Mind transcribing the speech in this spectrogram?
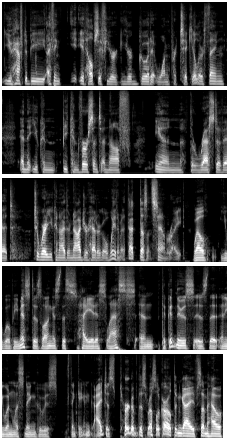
You have to be. I think it, it helps if you're you're good at one particular thing, and that you can be conversant enough in the rest of it to where you can either nod your head or go, wait a minute, that doesn't sound right. Well, you will be missed as long as this hiatus lasts. And the good news is that anyone listening who is thinking, I just heard of this Russell Carleton guy somehow,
